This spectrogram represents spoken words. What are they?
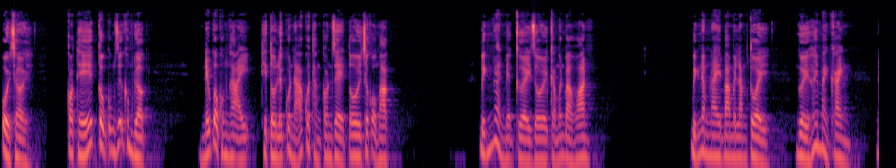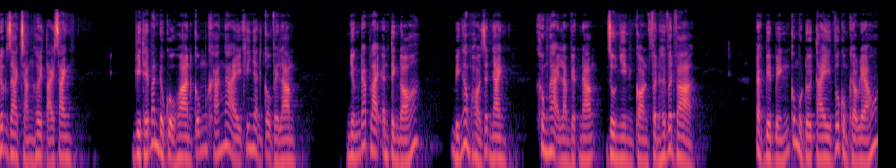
Ôi trời, có thế cậu cũng giữ không được. Nếu cậu không ngại thì tôi lấy quần áo của thằng con rể tôi cho cậu mặc. Bính nhoẻn miệng cười rồi cảm ơn bà Hoan. Bính năm nay 35 tuổi, người hơi mảnh khảnh, nước da trắng hơi tái xanh. Vì thế ban đầu cụ Hoan cũng khá ngại khi nhận cậu về làm. Nhưng đáp lại ân tình đó, Bính học hỏi rất nhanh, không ngại làm việc nặng dù nhìn còn phần hơi vất vả. Đặc biệt Bính có một đôi tay vô cùng khéo léo.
